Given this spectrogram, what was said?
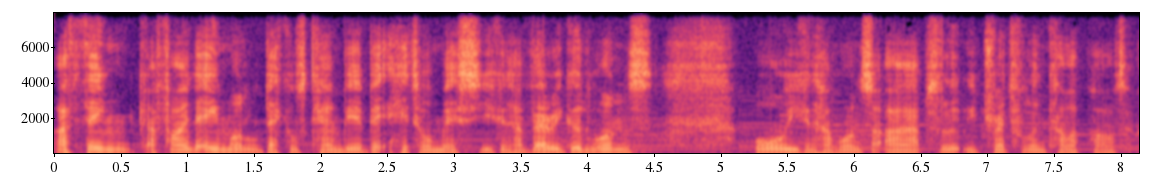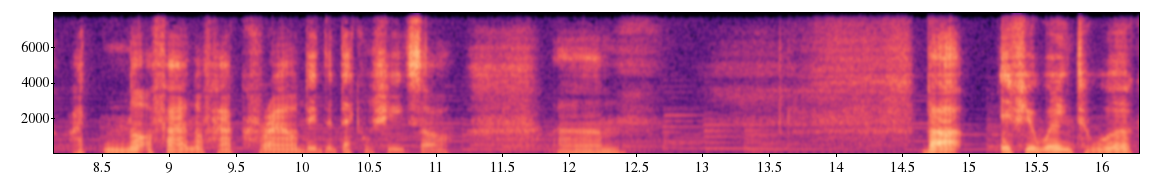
I think I find Amodel decals can be a bit hit or miss. You can have very good ones, or you can have ones that are absolutely dreadful in colour part. I'm not a fan of how crowded the decal sheets are. Um, but if you're willing to work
